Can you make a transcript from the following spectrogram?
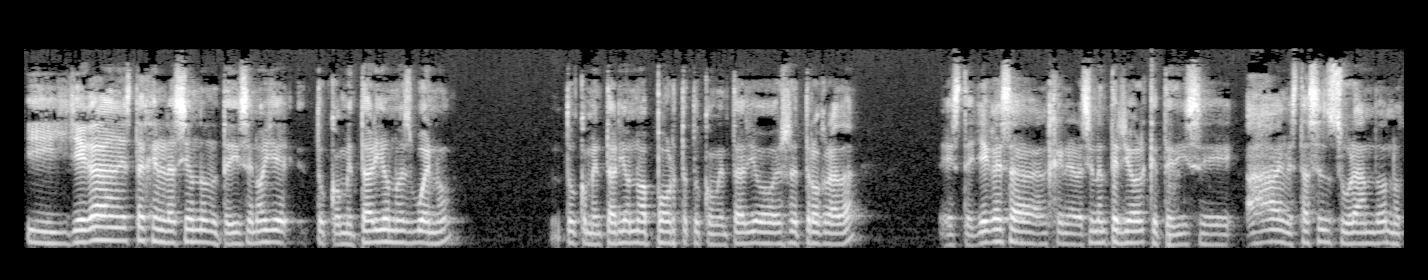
Y llega esta generación donde te dicen, oye, tu comentario no es bueno, tu comentario no aporta, tu comentario es retrógrada. Este, llega esa generación anterior que te dice, ah, me estás censurando, no,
